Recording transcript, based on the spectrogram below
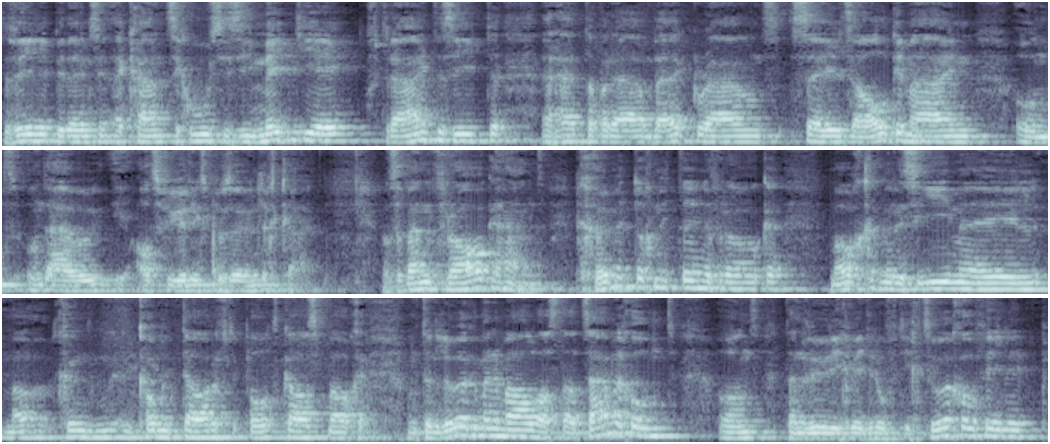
der Philipp in dem Sinne, er kennt sich aus in seinem Metier auf der einen Seite, er hat aber auch einen Background, Sales allgemein und, und auch als Führungspersönlichkeit. Also wenn ihr Fragen habt, kommt doch mit diesen Fragen, macht mir ein E-Mail, könnt einen Kommentar auf den Podcast machen und dann schauen wir mal, was da zusammenkommt und dann würde ich wieder auf dich zukommen, Philipp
